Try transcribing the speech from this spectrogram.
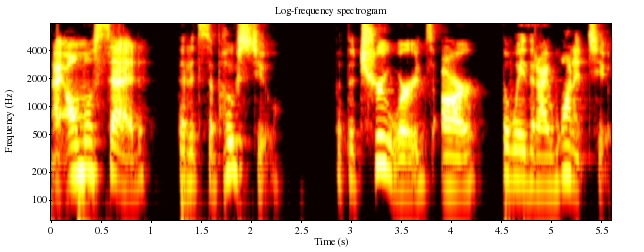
I almost said that it's supposed to, but the true words are the way that I want it to.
